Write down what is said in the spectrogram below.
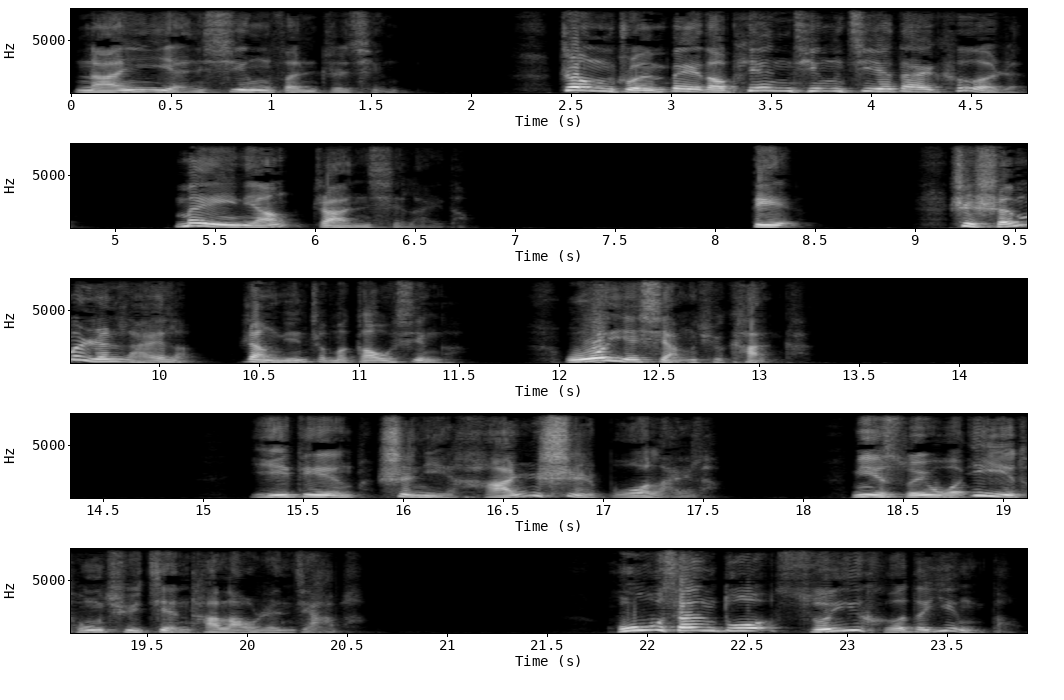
难掩兴奋之情。正准备到偏厅接待客人，媚娘站起来道：“爹，是什么人来了，让您这么高兴啊？我也想去看看。一定是你韩世伯来了，你随我一同去见他老人家吧。”胡三多随和的应道：“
